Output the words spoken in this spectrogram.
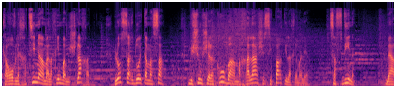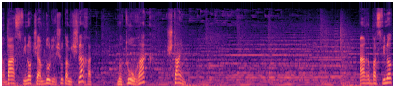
קרוב לחצי מהמלאכים במשלחת לא שרדו את המסע, משום שלקו בה המחלה שסיפרתי לכם עליה, צפדינה. מארבע הספינות שעמדו לרשות המשלחת, נותרו רק שתיים. ארבע ספינות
